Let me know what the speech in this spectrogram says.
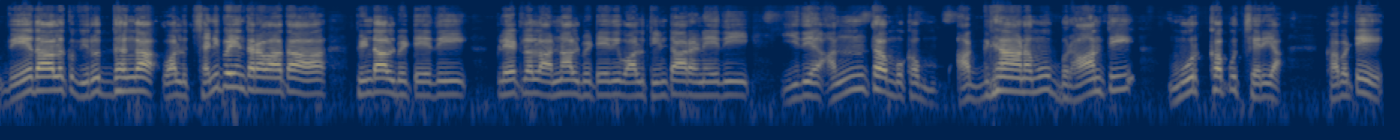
వేదాలకు విరుద్ధంగా వాళ్ళు చనిపోయిన తర్వాత పిండాలు పెట్టేది ప్లేట్లలో అన్నాలు పెట్టేది వాళ్ళు తింటారనేది ఇది అంత ఒక అజ్ఞానము భ్రాంతి మూర్ఖపు చర్య. కాబట్టి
